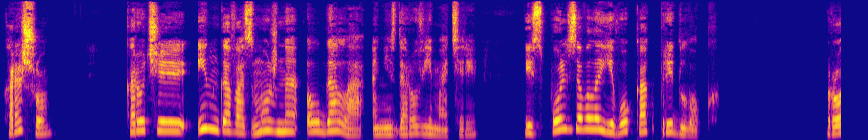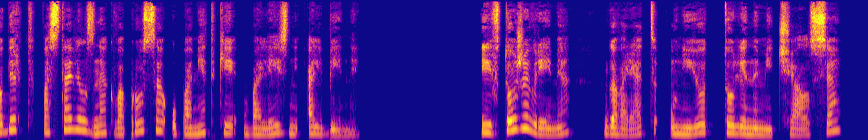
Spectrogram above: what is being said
Хорошо. Короче, Инга, возможно, лгала о нездоровье матери. Использовала его как предлог. Роберт поставил знак вопроса у пометки «Болезнь Альбины». И в то же время, говорят, у нее то ли намечался,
